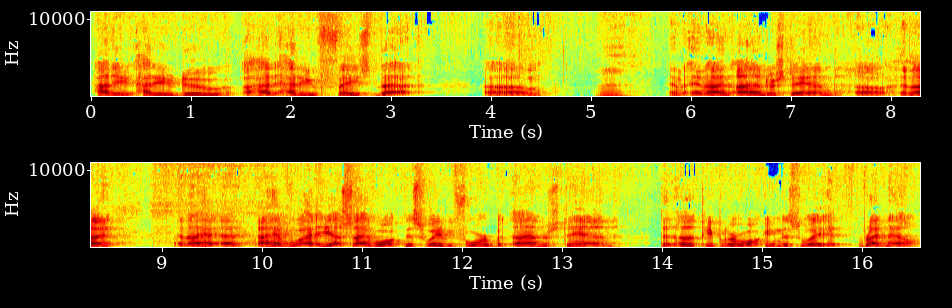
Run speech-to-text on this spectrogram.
How do you, how do you do, uh, how, how do you face that? Um, And, and I, I understand, uh, and I, and I, I, I have, I, yes, I have walked this way before, but I understand that other people are walking this way at, right now.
